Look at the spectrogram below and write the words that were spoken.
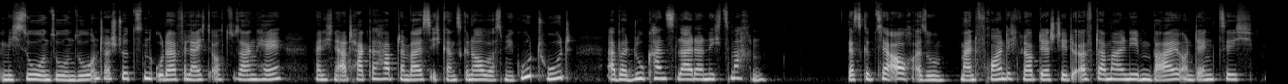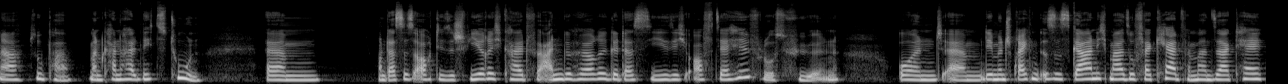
mich so und so und so unterstützen oder vielleicht auch zu sagen, hey, wenn ich eine Attacke habe, dann weiß ich ganz genau, was mir gut tut, aber du kannst leider nichts machen. Das gibt es ja auch. Also mein Freund, ich glaube, der steht öfter mal nebenbei und denkt sich, ja, super, man kann halt nichts tun. Ähm, und das ist auch diese Schwierigkeit für Angehörige, dass sie sich oft sehr hilflos fühlen. Und ähm, dementsprechend ist es gar nicht mal so verkehrt, wenn man sagt, hey,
